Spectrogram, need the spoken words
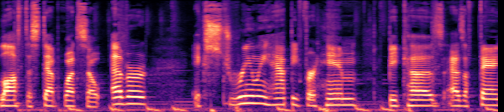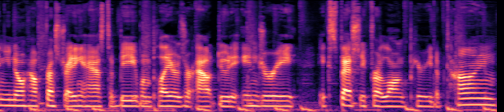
lost a step whatsoever. Extremely happy for him because as a fan, you know how frustrating it has to be when players are out due to injury, especially for a long period of time.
